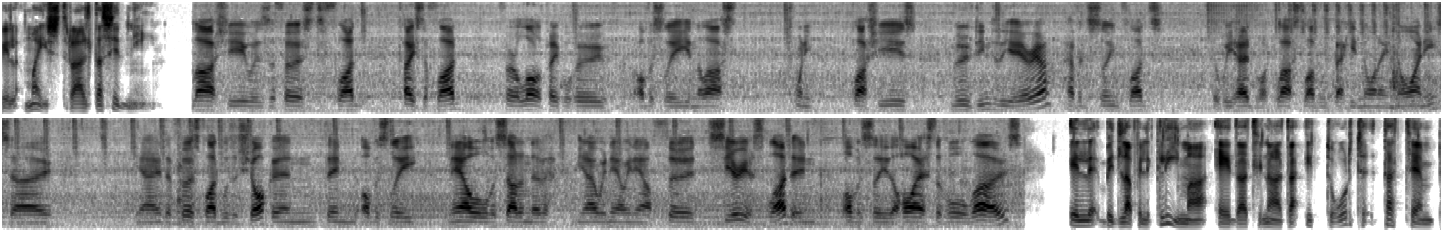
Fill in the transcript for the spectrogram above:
fil-Majjistral ta' Sydney. Last year was the first flood, taste of flood for a lot of people who obviously in the last 20 plus years moved into the area, haven't seen floods that we had, like last flood was back in 1990, so you know, the first flood was a shock, and then obviously now all of a sudden, you know, we're now in our third serious flood, and obviously the highest of all those. Il-bidla fil-klima edha tinata it-tort ta' temp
